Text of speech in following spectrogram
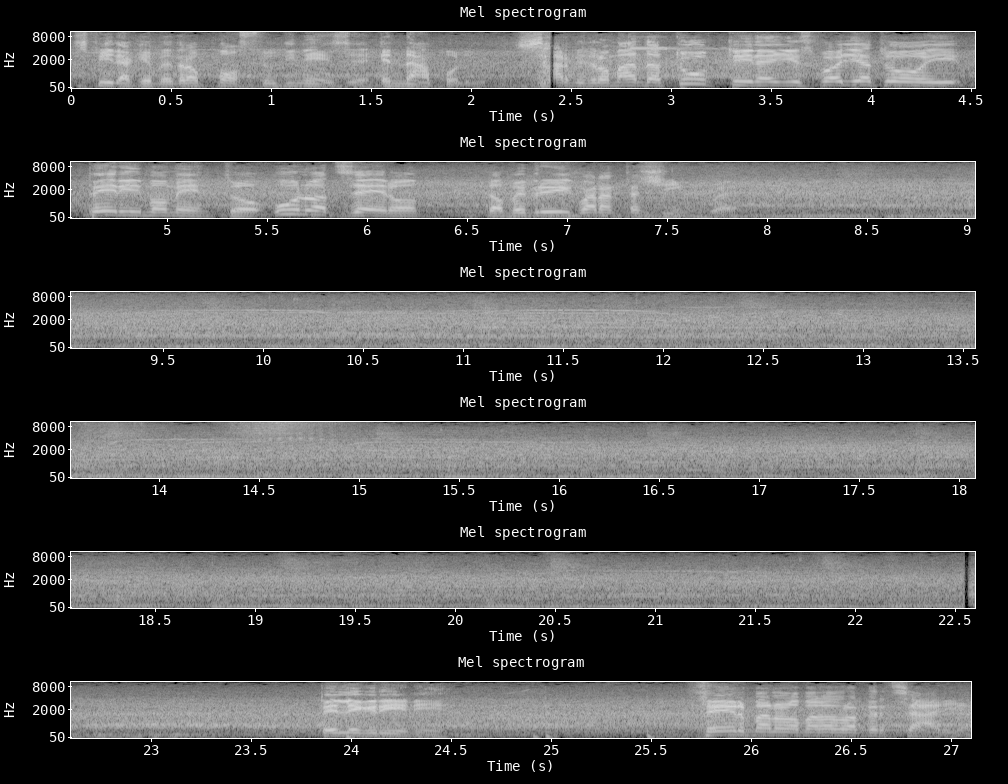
sfida che vedrà opposti Udinese e Napoli. L'arbitro manda tutti negli spogliatoi per il momento. 1-0 dopo i primi 45 Pellegrini. Fermano la manovra avversaria.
